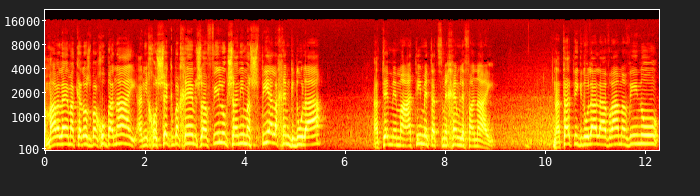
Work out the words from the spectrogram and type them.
אמר להם הקדוש ברוך הוא, בניי, אני חושק בכם שאפילו כשאני משפיע לכם גדולה, אתם ממעטים את עצמכם לפניי. נתתי גדולה לאברהם אבינו,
